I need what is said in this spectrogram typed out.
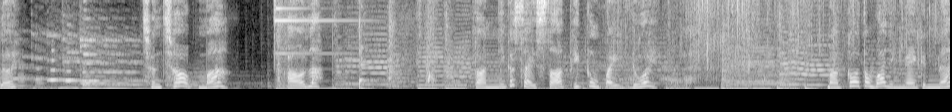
เลย ฉันชอบมาก เอาล่ะ ตอนนี้ก็ใส่ซอสพริกลงไปด้วย มาโก้ต้องว่าอย่างไงกันนะ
